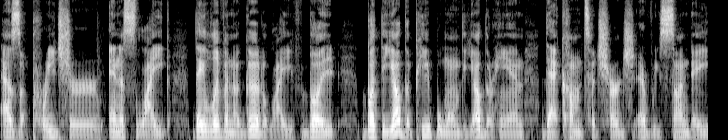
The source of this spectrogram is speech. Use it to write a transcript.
as a preacher, and it's like they living a good life. But but the other people, on the other hand, that come to church every Sunday,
